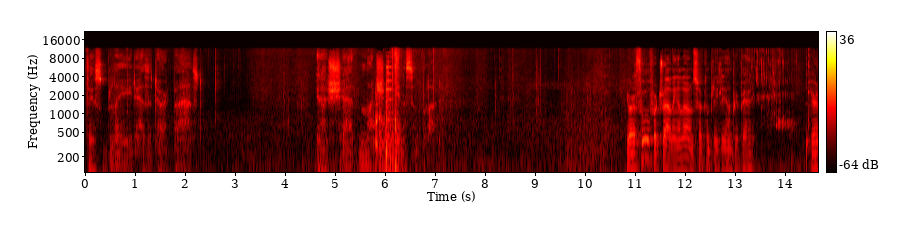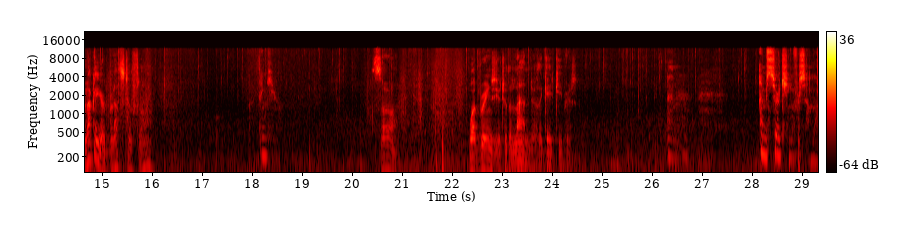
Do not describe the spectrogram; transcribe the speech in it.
This blade has a dark past. It has shed much innocent blood. You're a fool for traveling alone so completely unprepared. You're lucky your blood's still flowing. Thank you. So, what brings you to the land of the gatekeepers? Um, I'm searching for someone.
